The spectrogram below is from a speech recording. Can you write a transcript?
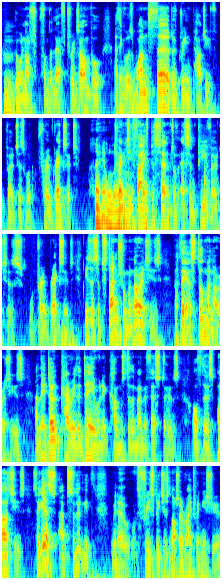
Hmm. who are not from the left. For example, I think it was one third of Green Party voters were pro Brexit. Yeah, well, 25% of SNP voters were pro-Brexit. These are substantial minorities, but they are still minorities, and they don't carry the day when it comes to the manifestos of those parties. So yes, absolutely, you know, free speech is not a right-wing issue.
